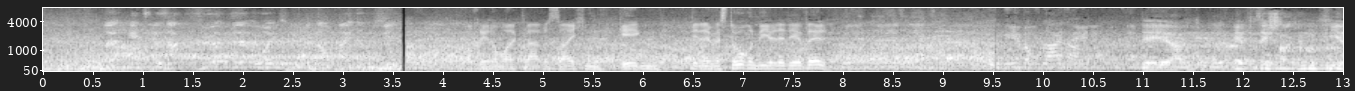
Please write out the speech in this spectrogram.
Äh, insgesamt führen wir übrigens mit genau einem Sieg. Auch hier nochmal ein klares Zeichen gegen den Investorendeal der DFL. Der FC Schalke 04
